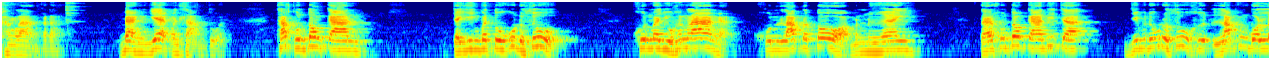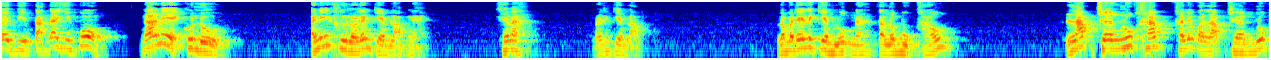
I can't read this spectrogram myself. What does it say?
ข้างล่างก็ได้ แบ่งแยกเป็นสามส่วน ถ้าคุณต้องการจะยิงประตูคู่ต่อสู้ คุณมาอยู่ข้างล่างอะ คุณรับแล้วโต้มันเหนื่อย แต่คุณต้องการที่จะยิงประตูคู่ต่อสู้คือรับข้างบนเลยบีบตัดได้ยิงโป้งนะนี่คุณดู อันนี้คือเราเล่นเกมรับไงใช่ป่ะเราเล่นเกมรับ เราไม่ได้เล่นเกมลุกนะแต่เราบุกเขารับเชิงลุกครับเขาเรียกว่ารับเชิงลุก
